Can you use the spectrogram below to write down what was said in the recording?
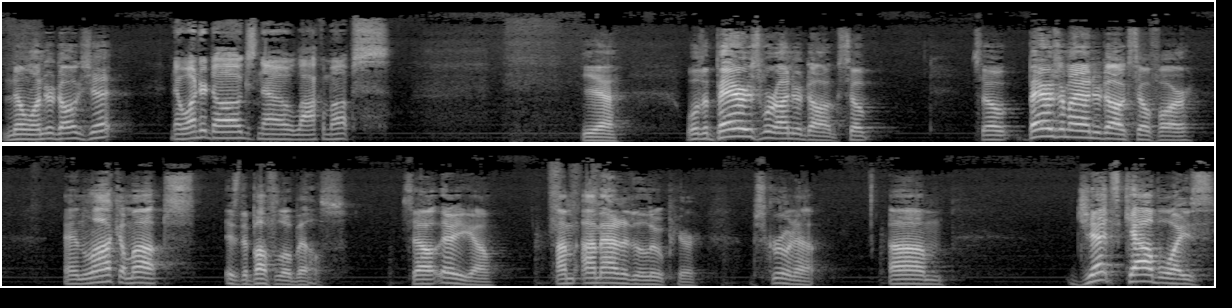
No underdogs yet? No underdogs, no lock 'em ups. Yeah. Well, the Bears were underdogs, so so Bears are my underdogs so far, and lock 'em ups is the Buffalo Bills. So there you go. I'm I'm out of the loop here. I'm screwing up. Um, Jets Cowboys.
